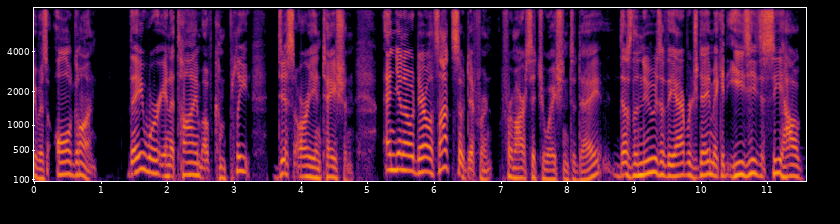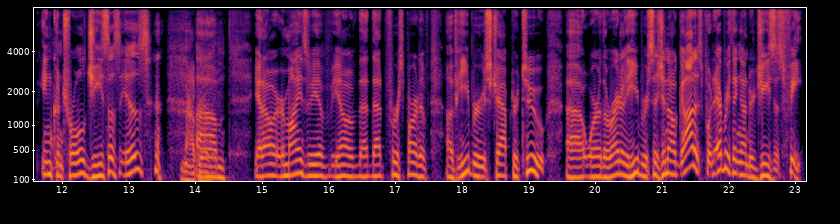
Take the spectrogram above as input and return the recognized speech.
It was all gone. They were in a time of complete disorientation. And you know, Daryl, it's not so different from our situation today. Does the news of the average day make it easy to see how in control Jesus is? Not really. Um, you know, it reminds me of, you know, that, that first part of, of Hebrews chapter 2, uh, where the writer of Hebrews says, you know, God has put everything under Jesus' feet.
